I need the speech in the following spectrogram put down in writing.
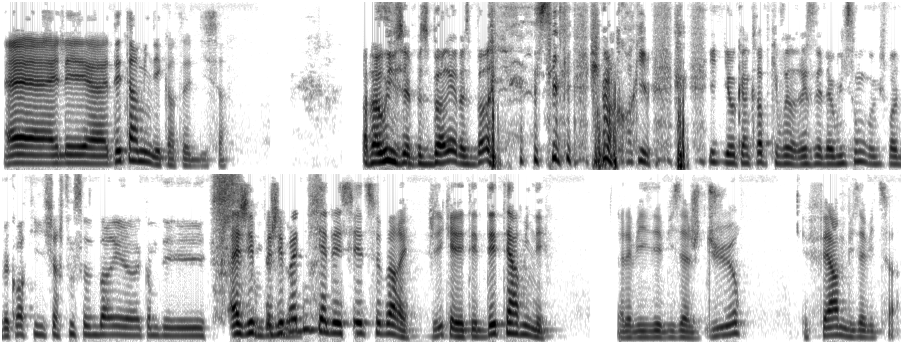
Elle est euh, déterminée quand elle dit ça. Ah bah oui, elle peut se barrer, elle va se barrer. Je croire qu'il il y a aucun crabe qui voudrait rester là où ils sont, donc je pourrais bien croire qu'ils cherchent tous à se barrer euh, comme des. Ah, j'ai des pas dit qu'elle essayait de se barrer. J'ai dit qu'elle était déterminée. Elle avait des visages durs et fermes vis-à-vis de ça.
